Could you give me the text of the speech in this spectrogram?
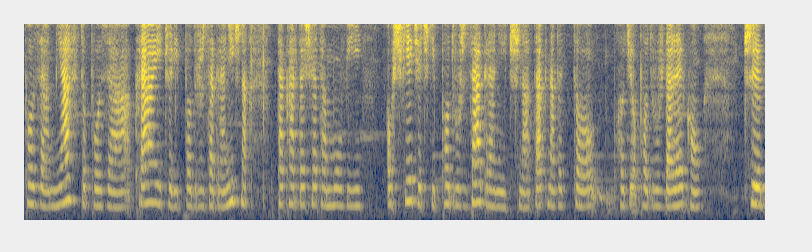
poza miasto, poza kraj, czyli podróż zagraniczna. Ta karta świata mówi o świecie, czyli podróż zagraniczna, tak? Nawet to chodzi o podróż daleką, czy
